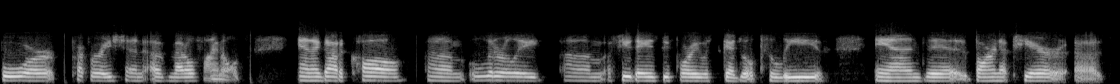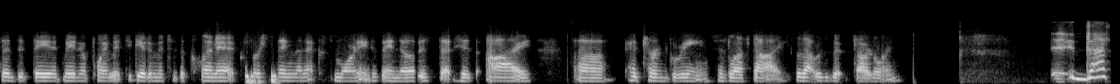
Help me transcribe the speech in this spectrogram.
for preparation of medal finals. And I got a call um, literally um, a few days before he was scheduled to leave. And the barn up here uh, said that they had made an appointment to get him into the clinic first thing the next morning because they noticed that his eye uh, had turned green, his left eye. So that was a bit startling. Uh, that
